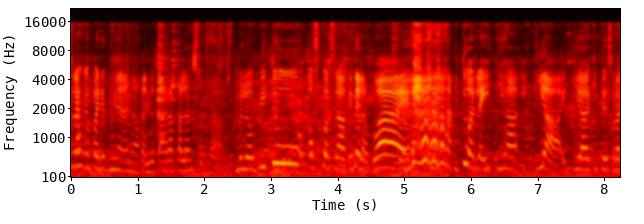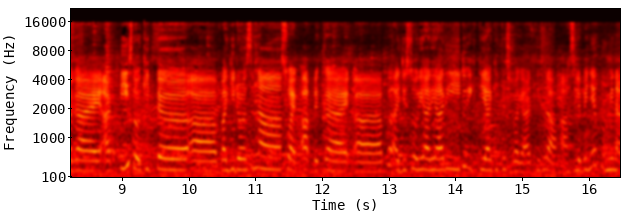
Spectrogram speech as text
serahkan pada peminat Nana. Tak ada letak harapan langsung lah. Melobi tu of course lah kenalah buat. Itu adalah ikhtiar, ikhtiar, ikhtiar kita sebagai artis untuk kita uh, bagi diorang senang swipe up dekat uh, apa IG story hari-hari. Itu ikhtiar kita sebagai artis lah. Uh, selebihnya peminat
